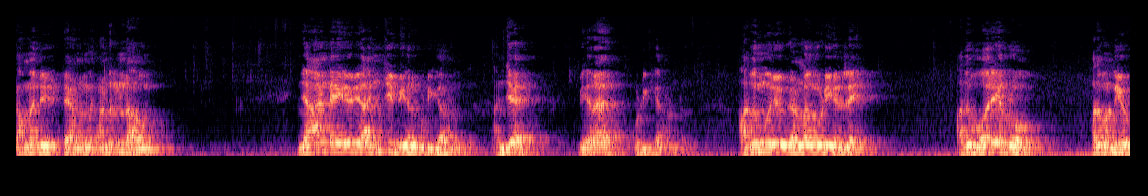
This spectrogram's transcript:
കമന്റ് ഇട്ടാണ് നിങ്ങൾ കണ്ടിട്ടുണ്ടാവും. ഞാൻ ഡെയിലി ഒരു അഞ്ച് ബിയർ കുടിക്കാറുണ്ട്. അഞ്ച് ബിയർ കുടിക്കാറുണ്ട്. അതും ഒരു വെള്ളം കൂടിയല്ലേ? അത് പോരെ ബ്രോ അത് മതിയോ?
